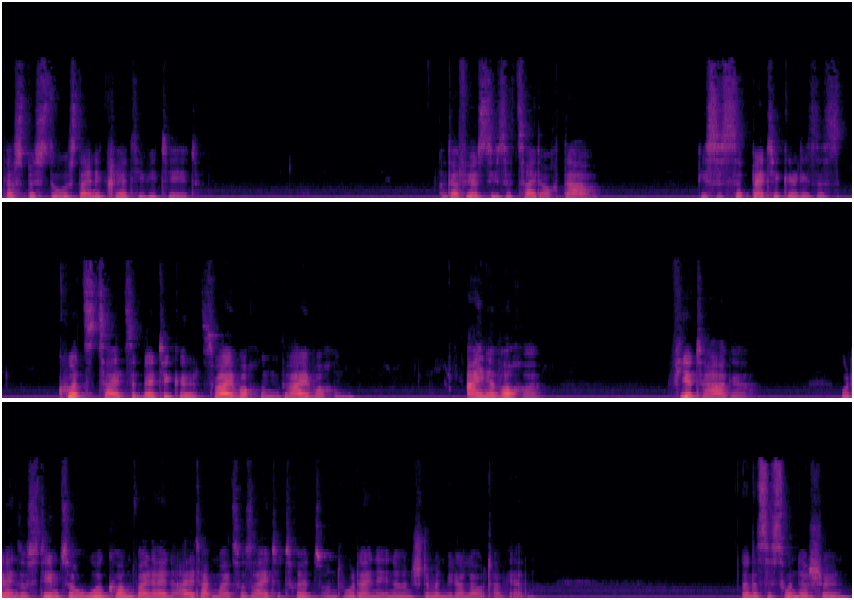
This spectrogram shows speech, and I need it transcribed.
Das bist du, ist deine Kreativität. Und dafür ist diese Zeit auch da. Dieses Sabbatical, dieses Kurzzeit-Sabbatical, zwei Wochen, drei Wochen, eine Woche, vier Tage, wo dein System zur Ruhe kommt, weil dein Alltag mal zur Seite tritt und wo deine inneren Stimmen wieder lauter werden. Und das ist wunderschön.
